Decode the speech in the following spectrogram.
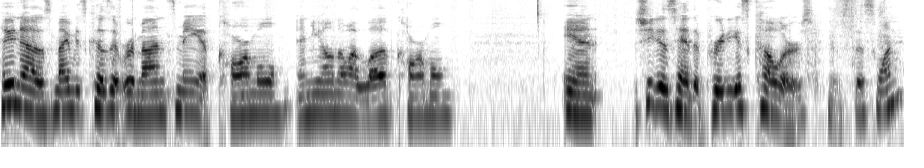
Who knows? Maybe it's because it reminds me of caramel. And you all know I love caramel. And she just had the prettiest colors. There's this one.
